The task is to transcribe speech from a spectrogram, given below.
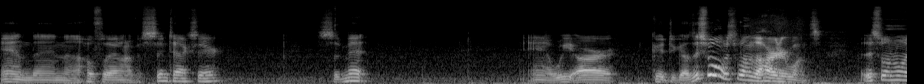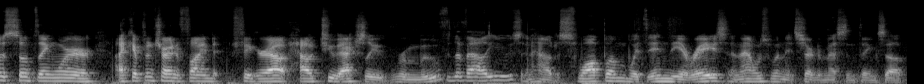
And then uh, hopefully I don't have a syntax error. Submit. And we are good to go. This one was one of the harder ones This one was something where I kept on trying to find figure out how to actually remove the values and how to swap them within the arrays, and that was when it started messing things up.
